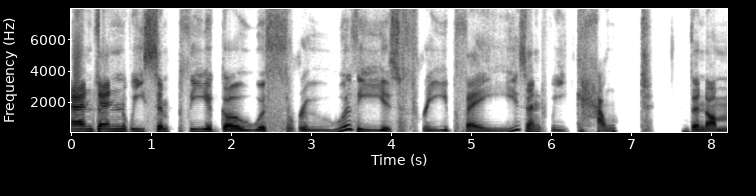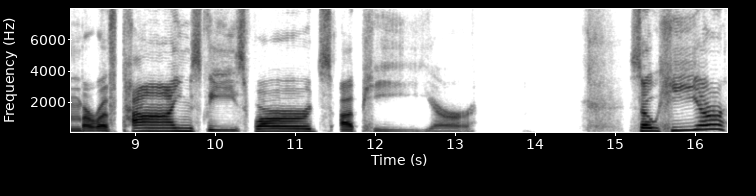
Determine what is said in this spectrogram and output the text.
And then we simply go through these three plays and we count the number of times these words appear. So here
